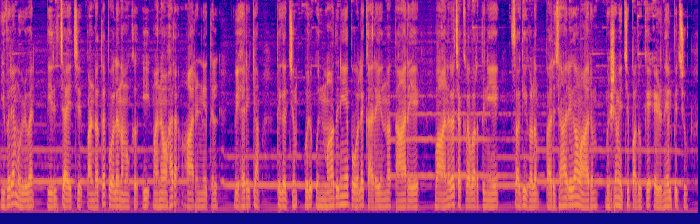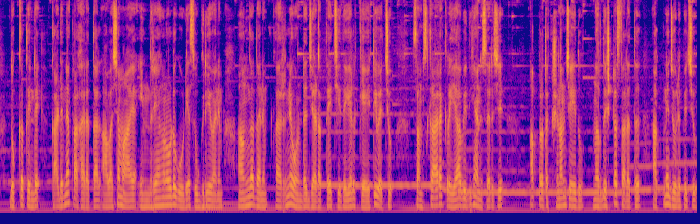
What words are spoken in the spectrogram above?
ഇവരെ മുഴുവൻ പിരിച്ചയച്ച് പണ്ടത്തെ പോലെ നമുക്ക് ഈ മനോഹര ആരണ്യത്തിൽ വിഹരിക്കാം. തികച്ചും ഒരു ഉന്മാദിനിയെ പോലെ കരയുന്ന താരയെ വാനര ചക്രവർത്തിനിയെ സഖികളും പരിചാരികമാരും വിഷമിച്ച് പതുക്കെ എഴുന്നേൽപ്പിച്ചു. ദുഃഖത്തിന്റെ കഠിന പ്രഹരത്താൽ അവശമായ ഇന്ദ്രിയങ്ങളോടുകൂടിയ സുഗ്രീവനും അംഗതനും കരഞ്ഞുകൊണ്ട് ജഡത്തെ ചിതയിൽ കയറ്റിവെച്ചു സംസ്കാര ക്രിയാവിധി അനുസരിച്ച് അപ്രദക്ഷിണം ചെയ്തു. നിർദ്ദിഷ്ട സ്ഥലത്ത് അഗ്നി ജ്വലിപ്പിച്ചു.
